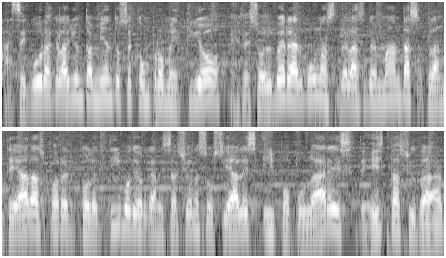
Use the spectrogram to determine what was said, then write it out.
asegura que el ayuntamiento se comprometió en resolver algunas de las demandas planteadas por el colectivo de organizaciones sociales y populares de esta ciudad.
